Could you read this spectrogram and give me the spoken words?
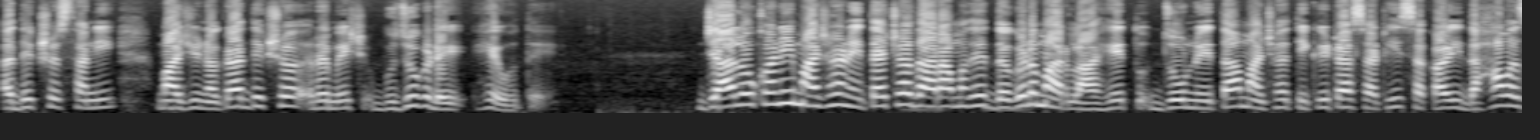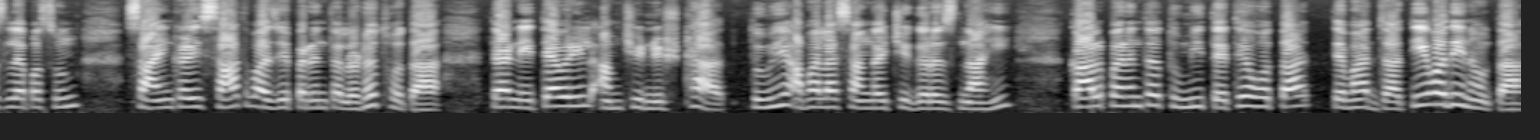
अध्यक्षस्थानी माजी नगराध्यक्ष रमेश भुजुगडे हे होते. ज्या लोकांनी माझ्या नेत्याच्या दारामध्ये दगड मारला आहे तो- जो नेता माझ्या तिकिटासाठी सकाळी दहा वाजल्यापासून सायंकाळी सात वाजेपर्यंत लढत होता त्या नेत्यावरील आमची निष्ठा तुम्ही आम्हाला सांगायची गरज नाही. कालपर्यंत तुम्ही तेथे होता तेव्हा जातीयवादी नव्हता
